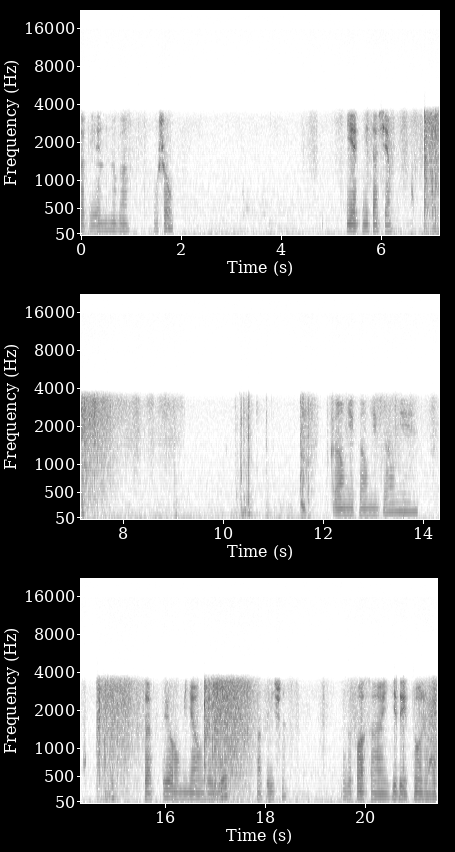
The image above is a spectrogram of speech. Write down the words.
Так, я немного ушел. Нет, не совсем. Камни, камни, камни. Так, все у меня уже есть. Отлично. Запаса еды тоже мы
